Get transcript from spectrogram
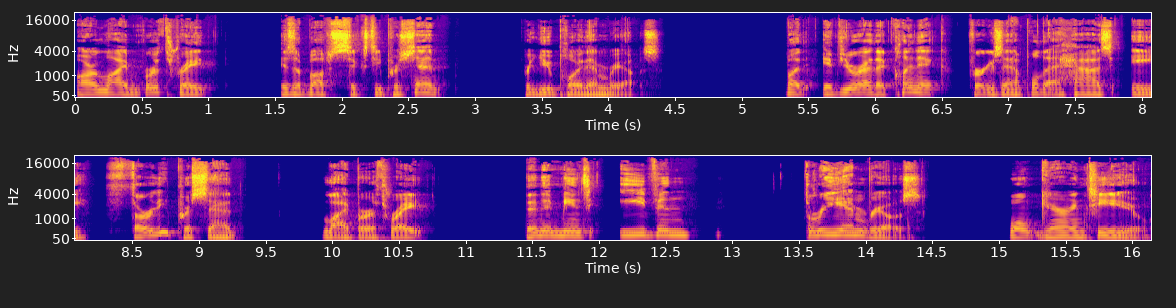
Our live birth rate is above 60% for euploid embryos. But if you're at a clinic, for example, that has a 30% live birth rate, then it means even three embryos won't guarantee you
